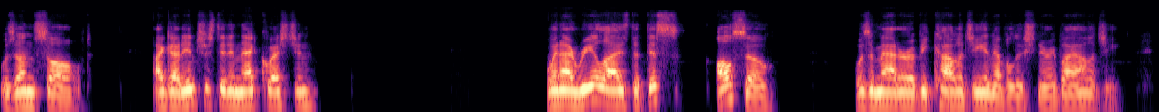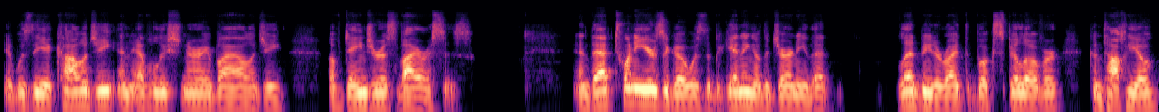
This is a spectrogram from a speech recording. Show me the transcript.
was unsolved. I got interested in that question when I realized that this also was a matter of ecology and evolutionary biology. It was the ecology and evolutionary biology of dangerous viruses. And that 20 years ago was the beginning of the journey that led me to write the book Spillover, Contagio,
